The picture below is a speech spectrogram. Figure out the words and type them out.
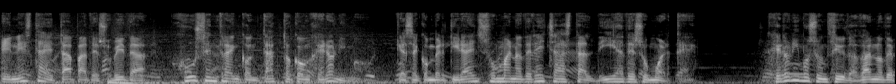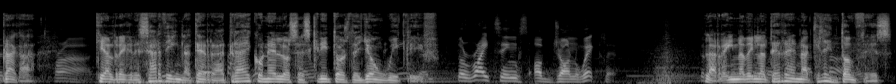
En esta etapa de su vida, Hus entra en contacto con Jerónimo, que se convertirá en su mano derecha hasta el día de su muerte. Jerónimo es un ciudadano de Praga, que al regresar de Inglaterra trae con él los escritos de John Wycliffe. La reina de Inglaterra en aquel entonces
